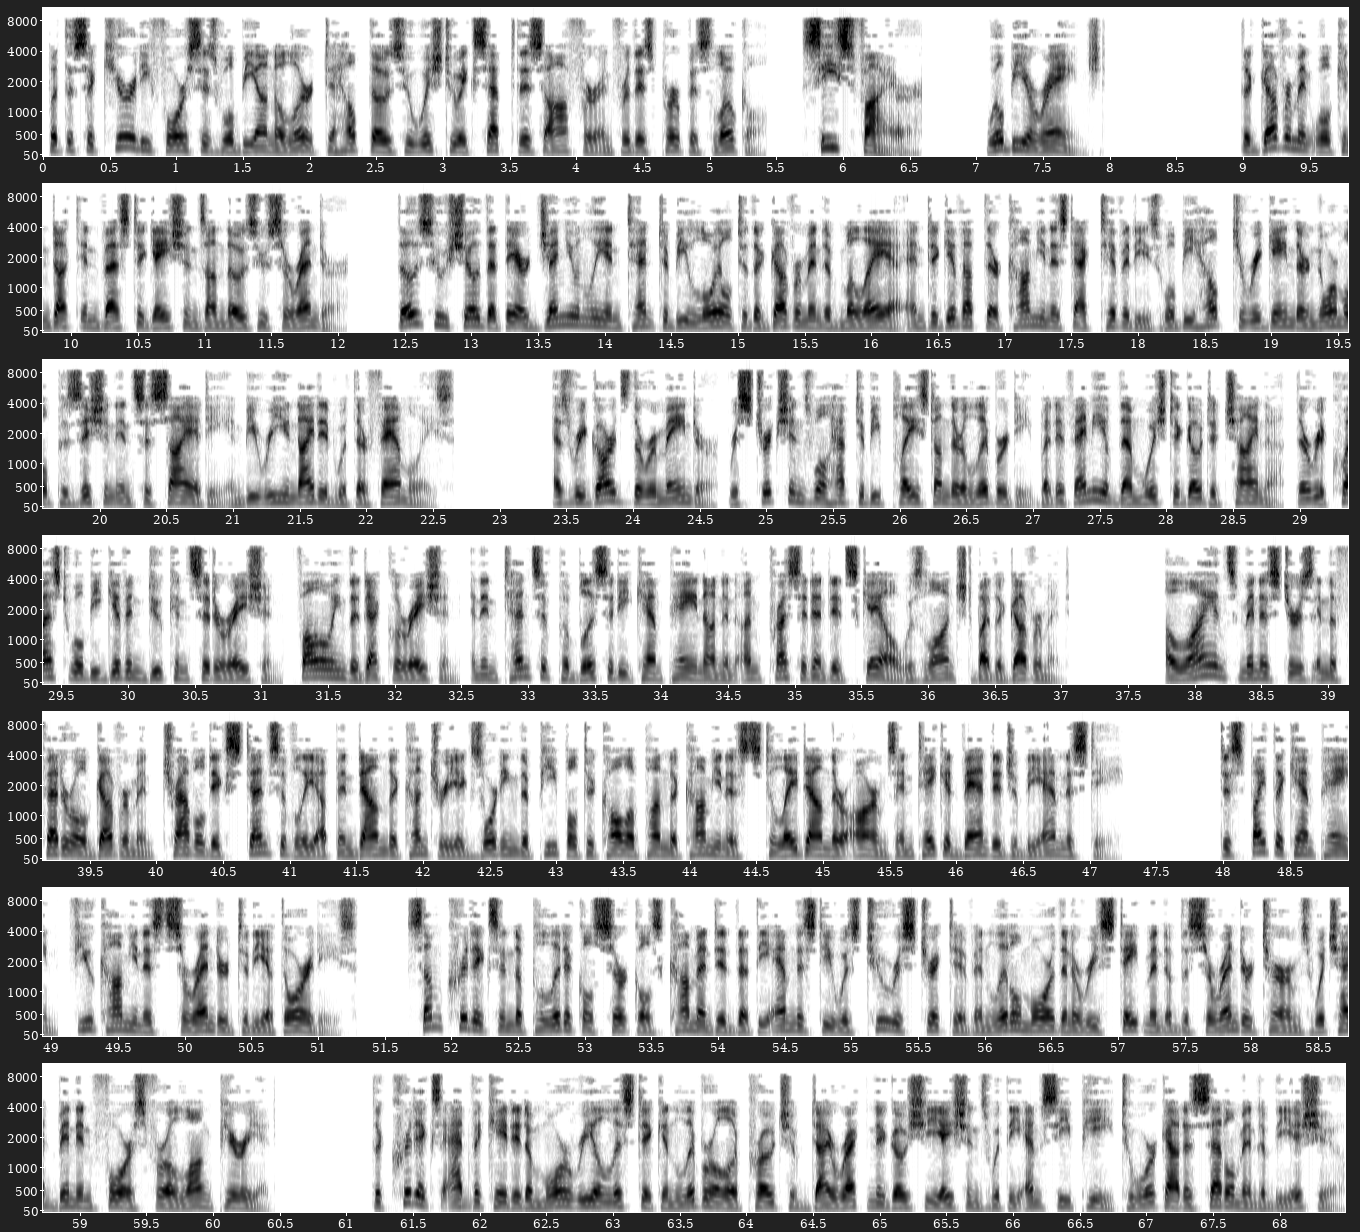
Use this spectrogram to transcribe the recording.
but the security forces will be on alert to help those who wish to accept this offer and for this purpose local ceasefire will be arranged. The government will conduct investigations on those who surrender. Those who show that they are genuinely intent to be loyal to the government of Malaya and to give up their communist activities will be helped to regain their normal position in society and be reunited with their families. As regards the remainder, restrictions will have to be placed on their liberty, but if any of them wish to go to China, their request will be given due consideration. Following the declaration, an intensive publicity campaign on an unprecedented scale was launched by the government. Alliance ministers in the federal government traveled extensively up and down the country exhorting the people to call upon the Communists to lay down their arms and take advantage of the amnesty. Despite the campaign, few Communists surrendered to the authorities. Some critics in the political circles commented that the amnesty was too restrictive and little more than a restatement of the surrender terms which had been in force for a long period. The critics advocated a more realistic and liberal approach of direct negotiations with the MCP to work out a settlement of the issue.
